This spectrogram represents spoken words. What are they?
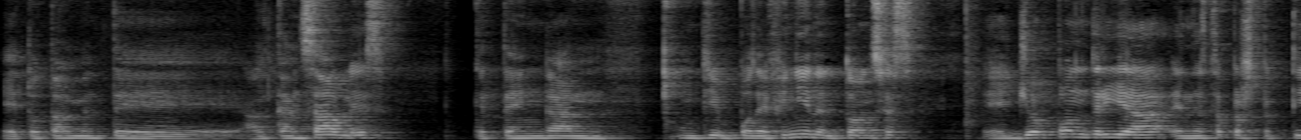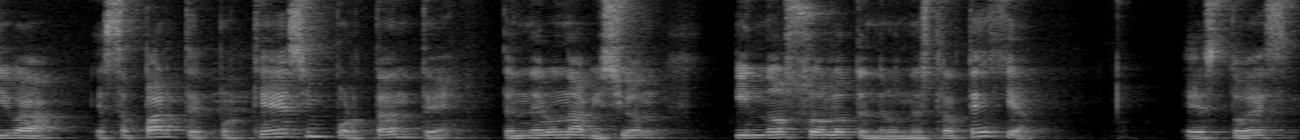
eh, totalmente alcanzables, que tengan un tiempo definido. Entonces, yo pondría en esta perspectiva esa parte, porque es importante tener una visión y no solo tener una estrategia. Esto es,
